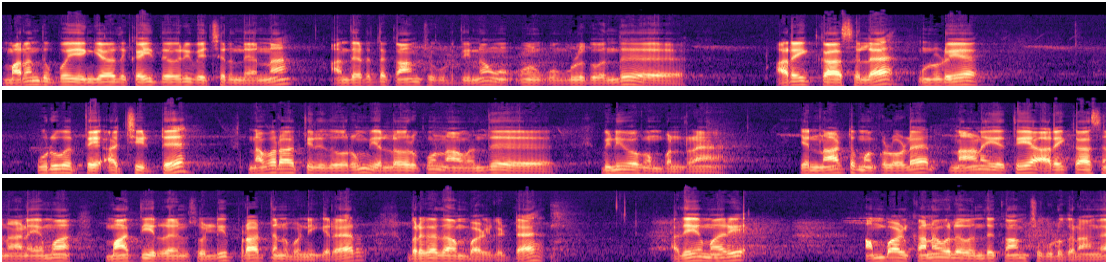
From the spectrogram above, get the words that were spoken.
மறந்து போய் எங்கேயாவது கை தவறி வச்சுருந்தேன்னா அந்த இடத்த காமிச்சு கொடுத்தீங்கன்னா உ- உ- உங்களுக்கு வந்து அரை காசில் உன்னுடைய உருவத்தை அச்சிட்டு நவராத்திரி தோறும் எல்லோருக்கும் நான் வந்து விநியோகம் பண்ணுறேன் என் நாட்டு மக்களோட நாணயத்தையே அரைக்காசு நாணயமாக மாற்றிடுறேன்னு சொல்லி பிரார்த்தனை பண்ணிக்கிறார் பிரகதாம்பாள் கிட்ட. அதே மாதிரி அம்பாள் கனவுல வந்து காமிச்சு கொடுக்குறாங்க.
